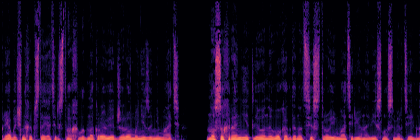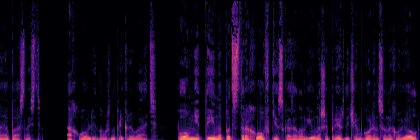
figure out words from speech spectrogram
при обычных обстоятельствах хладнокровие Джерома не занимать, но сохранит ли он его, когда над сестрой и матерью нависла смертельная опасность? А Холли нужно прикрывать. «Помни, ты на подстраховке», — сказал он юноше, прежде чем Голлинсон их увел,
